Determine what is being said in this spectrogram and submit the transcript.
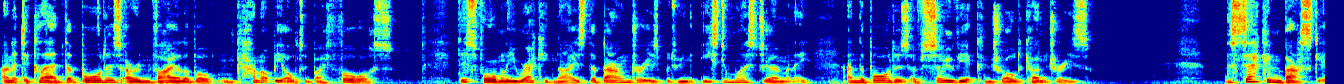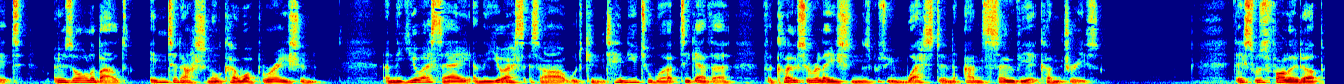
and it declared that borders are inviolable and cannot be altered by force. This formally recognised the boundaries between East and West Germany and the borders of Soviet controlled countries. The second basket is all about international cooperation, and the USA and the USSR would continue to work together for closer relations between Western and Soviet countries. This was followed up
